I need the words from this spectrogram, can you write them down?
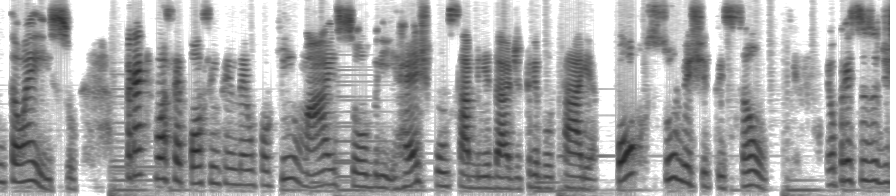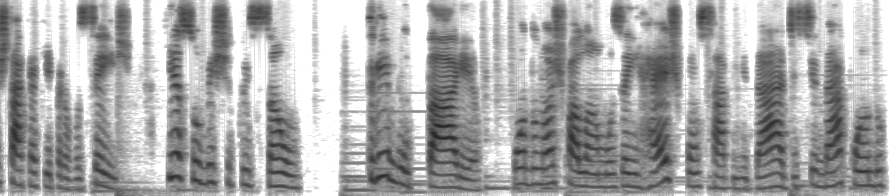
Então é isso. Para que você possa entender um pouquinho mais sobre responsabilidade tributária por substituição, eu preciso destacar aqui para vocês que a substituição tributária, quando nós falamos em responsabilidade, se dá quando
